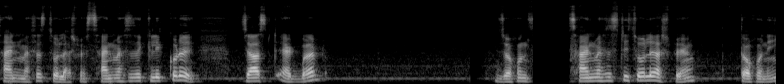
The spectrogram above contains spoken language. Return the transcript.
সাইন মেসেজ চলে আসবে। সাইন মেসেজে ক্লিক করে জাস্ট একবার যখন সাইন মেসেজটি চলে আসবে, তখনই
